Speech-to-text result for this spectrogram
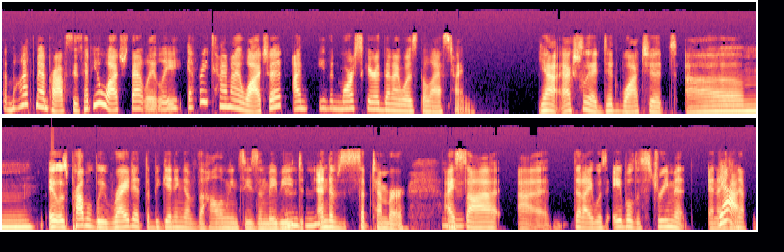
the Mothman prophecies. Have you watched that lately? Every time I watch it, I'm even more scared than I was the last time. Yeah, actually, I did watch it. Um, it was probably right at the beginning of the Halloween season, maybe d- Mhm. end of September. I Mhm. saw uh, that I was able to stream it, and I didn't have to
